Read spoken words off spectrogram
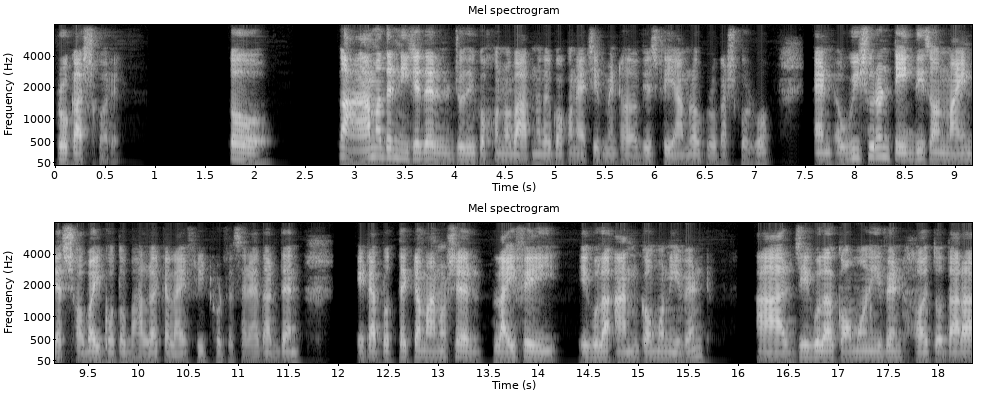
প্রকাশ করে। তো আমাদের নিজেদের যদি কখনো বা আপনাদের কখনো অ্যাচিভমেন্ট হয় অবভিয়াসলি আমরাও প্রকাশ করব। And we shouldn't take this on mind as সবাই কত ভালো একটা লাইফ লিড করতেছে। রেদার দেন এটা প্রত্যেকটা মানুষের লাইফেই এগুলা আনকমন ইভেন্ট আর যেগুলা কমন ইভেন্ট হয়তো তারা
